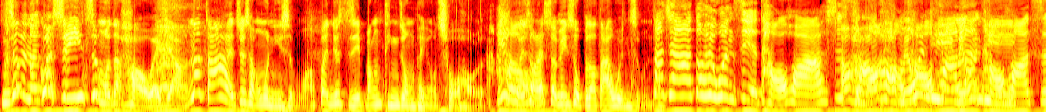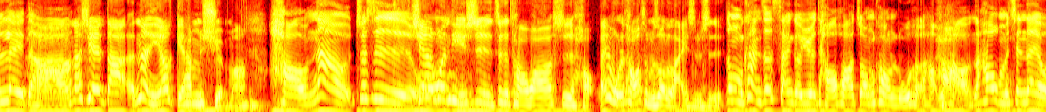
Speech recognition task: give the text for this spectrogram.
你真的难怪生意这么的好哎，这样。那大家还最常问你什么？不然你就直接帮听众朋友抽好了。因为我很少来算命，所以我不知道大家问什么。大家都会问自己的桃花是什么好没问题，没问题，桃花之类的。好，那现在大，那你要给他们选吗？好，那就是现在问题是这个桃花是好，哎，我的桃花什么时候来？是不是？那我们看这三个月桃花状况如何，好不好？然后我们现在有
